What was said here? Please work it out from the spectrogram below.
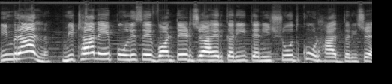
ઇમરાન મીઠાને પોલીસે વોન્ટેડ જાહેર કરી તેની શોધખોળ હાથ ધરી છે.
